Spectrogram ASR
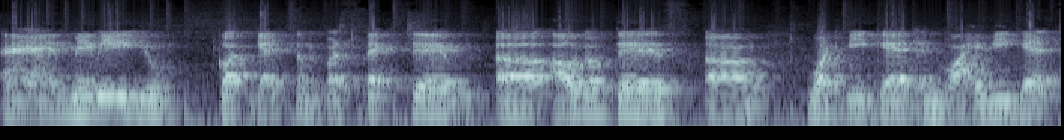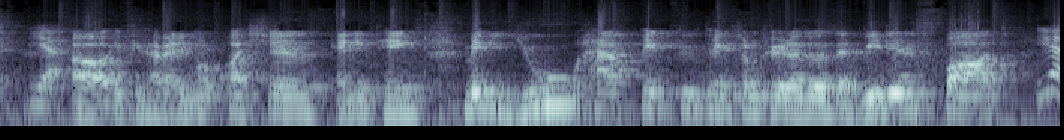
and maybe you got get some perspective uh, out of this, um, what we get and why we get. Yeah. Uh, if you have any more questions, anything, maybe you have picked few things from Trader Joe's that we didn't spot. Yeah,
